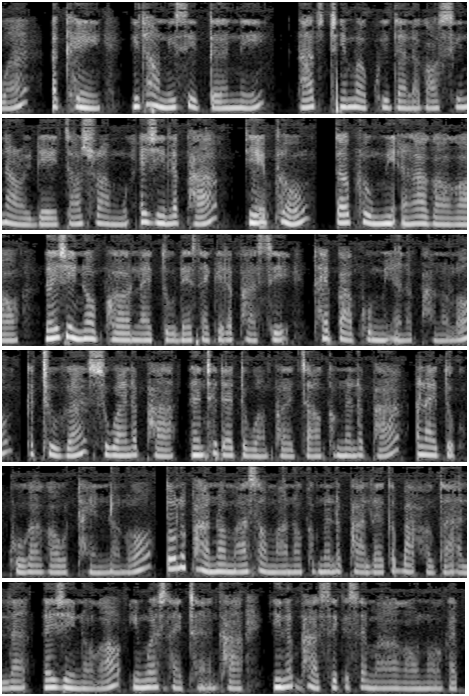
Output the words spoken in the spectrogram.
ဝန်အခိန်နီးထောင်နီးစီတန်းနေ labs team မခွေးတန်၎င်းစီနာရီတဲ့ကျောင်းစရမှုအရင်လက်ဖာရင်ဖုံတဖုံမီအငါကောကော လဲရှိနော့ဖလိုက်တူတဲ့ဆိုင်ကလဖာစီထိုက်ပါဖို့မီအနဖာနော်လောကထုကစူဝိုင်းလဖာလန်ထတဲ့တဝန်ဖကြောင်းခမနလဖာအလိုက်တူခိုကကောထိုင်နော်လောတိုးလဖာနော်မဆောင်းမနော်ခမနလဖာလဲကပအောက်တာအလန့်လဲရှိနော်ကောအင်ဝက်ဆိုင်ထန်ခါရင်လဖာစိကစက်မကောနော်ကပ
